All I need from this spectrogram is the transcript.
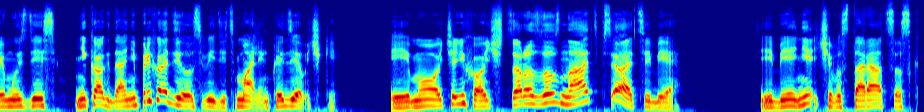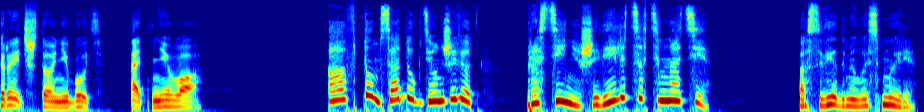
ему здесь никогда не приходилось видеть маленькой девочки. ему очень хочется разузнать все о тебе. Тебе нечего стараться скрыть что-нибудь от него». «А в том саду, где он живет, растение шевелится в темноте?» — осведомилась Мэри.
